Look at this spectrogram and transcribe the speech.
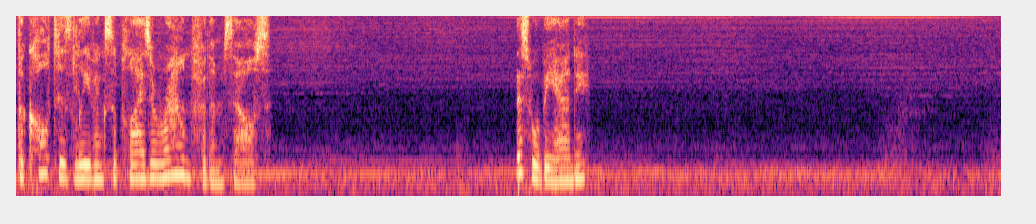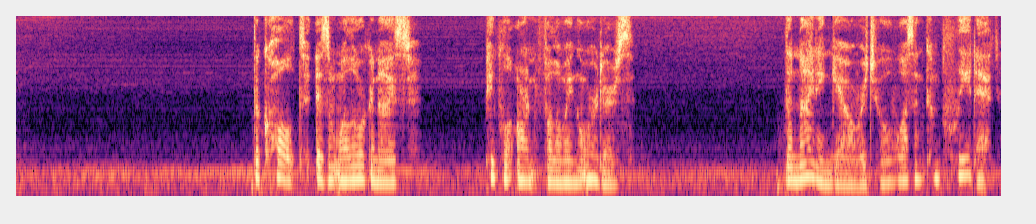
The cult is leaving supplies around for themselves. This will be handy. The cult isn't well organized. People aren't following orders. The Nightingale ritual wasn't completed.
